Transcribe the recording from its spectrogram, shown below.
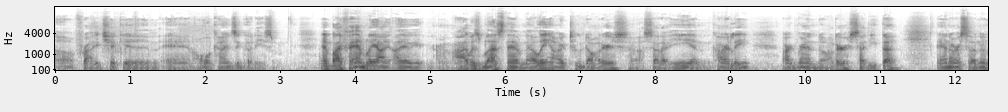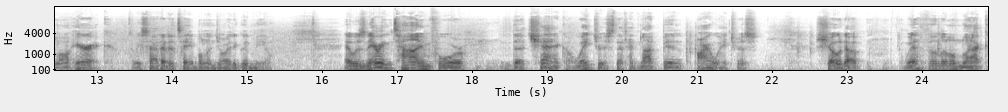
uh, fried chicken, and all kinds of goodies. And by family, I, I, I was blessed to have Nellie, our two daughters, uh, Sarai and Carly, our granddaughter, Sarita, and our son in law, Eric. We sat at a table, and enjoyed a good meal. It was nearing time for the check. A waitress that had not been our waitress showed up with a little black,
